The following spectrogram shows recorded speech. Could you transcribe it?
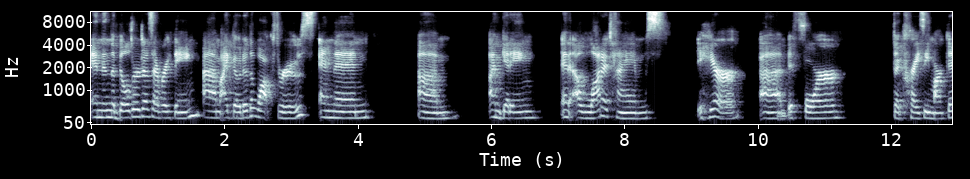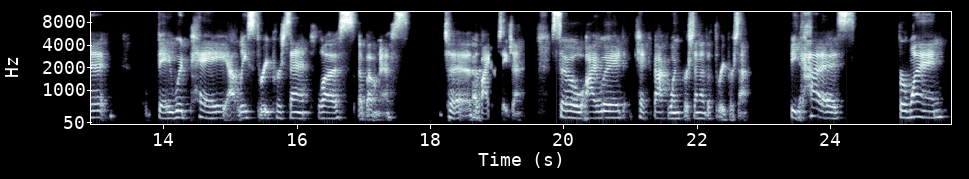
and then the builder does everything. Um, I go to the walkthroughs, and then um, I'm getting and a lot of times here um, before the crazy market, they would pay at least three percent plus a bonus to the buyer's agent. So I would kick back one percent of the three percent because for one,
